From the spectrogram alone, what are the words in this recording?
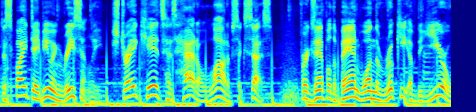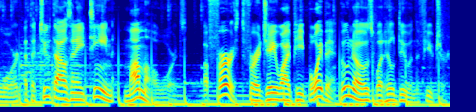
Despite debuting recently, Stray Kids has had a lot of success. For example, the band won the Rookie of the Year award at the 2018 Mama Awards. A first for a JYP boy band. Who knows what he'll do in the future?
